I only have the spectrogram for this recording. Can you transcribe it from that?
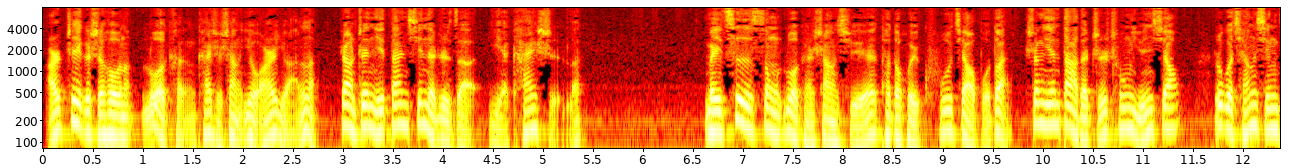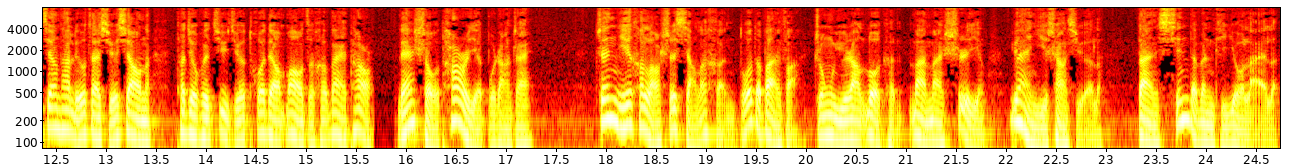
而这个时候呢，洛肯开始上幼儿园了。让珍妮担心的日子也开始了。每次送洛肯上学，他都会哭叫不断，声音大得直冲云霄。如果强行将他留在学校呢，他就会拒绝脱掉帽子和外套，连手套也不让摘。珍妮和老师想了很多的办法，终于让洛肯慢慢适应，愿意上学了。但新的问题又来了，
